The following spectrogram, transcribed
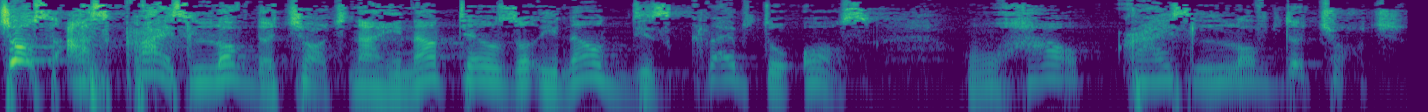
Just as Christ loved the church. Now he now tells us, he now describes to us how Christ loved the church.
